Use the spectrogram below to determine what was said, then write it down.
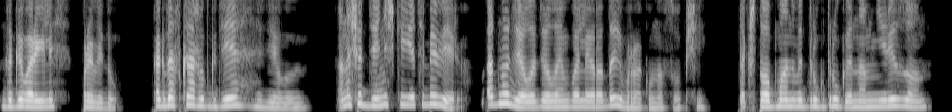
договорились, проведу. Когда скажут где, сделаю. А насчет денежки я тебе верю. Одно дело делаем, Валера, да и враг у нас общий. Так что обманывать друг друга нам не резон.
